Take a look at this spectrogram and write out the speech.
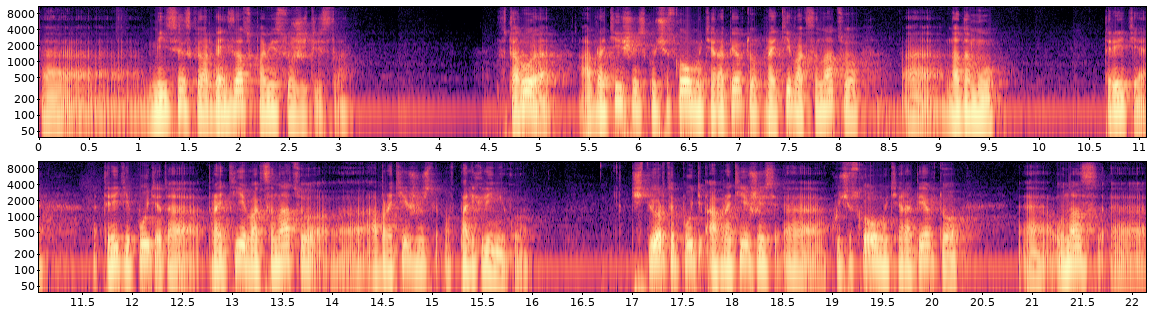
э, в медицинскую организацию по месту жительства. Второе обратившись к участковому терапевту, пройти вакцинацию э, на дому. Третье. Третий путь – это пройти вакцинацию, э, обратившись в поликлинику. Четвертый путь – обратившись э, к участковому терапевту. Э, у нас, э,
